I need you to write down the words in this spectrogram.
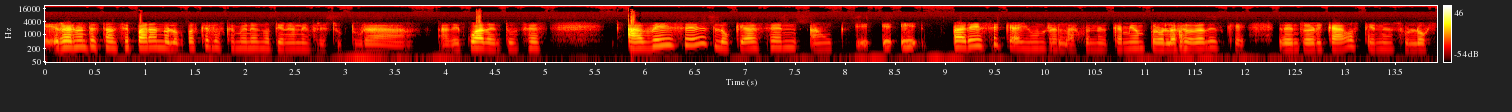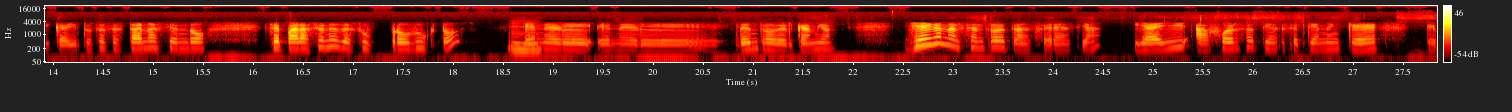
eh, realmente están separando. Lo que pasa es que los camiones no tienen la infraestructura adecuada, entonces a veces lo que hacen, aunque eh, parece que hay un relajo en el camión, pero la verdad es que dentro del caos tienen su lógica y entonces están haciendo separaciones de subproductos en el en el dentro del camión. Llegan al centro de transferencia y ahí a fuerza se tienen que eh,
